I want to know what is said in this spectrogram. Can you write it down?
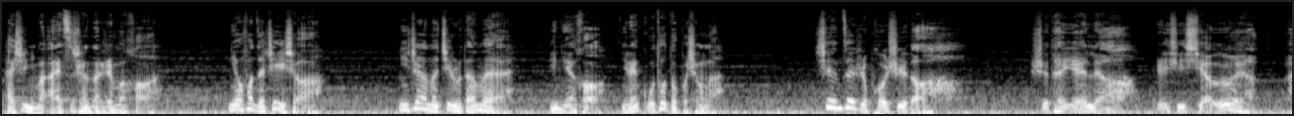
还是你们 S 省的人们好啊！你要放在这省，你这样的进入单位，一年后你连骨头都不剩了。现在这破世道，世态炎凉。人心险恶呀！唉。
